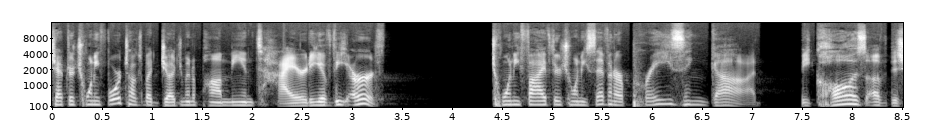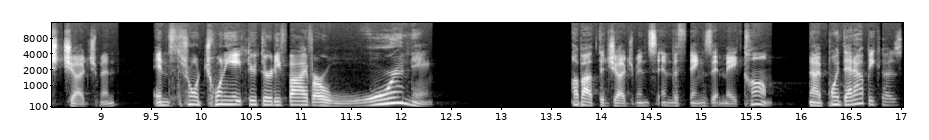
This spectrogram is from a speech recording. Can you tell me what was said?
Chapter 24 talks about judgment upon the entirety of the earth. 25 through 27 are praising God because of this judgment. And 28 through 35 are warning about the judgments and the things that may come. Now, I point that out because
